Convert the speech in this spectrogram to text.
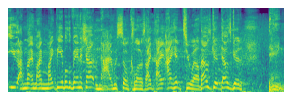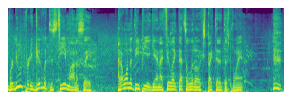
You, I'm, I might be able to vanish out. Nah, it was so close. I, I, I hit 2L. That was good. That was good. Dang, we're doing pretty good with this team, honestly. I don't want to DP again. I feel like that's a little expected at this point.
